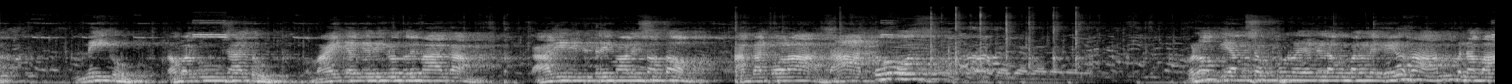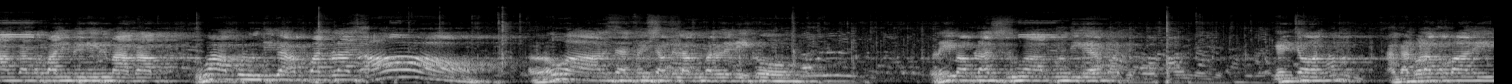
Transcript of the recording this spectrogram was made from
Niko nomor punggung satu. Pemain yang direkrut oleh Mahakam kali ini diterima oleh Soto. Angkat bola. Satu. Blok yang sempurna yang dilakukan oleh Ilham menambah angka kembali PGB Mahakam 23 14 oh luar servis yang dilakukan oleh Niko 15 23 Gecon angkat bola kembali.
